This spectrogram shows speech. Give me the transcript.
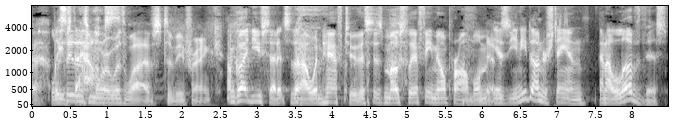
Yeah. I leaves see the this house. more with wives, to be frank. I'm glad you said it so that I wouldn't have to. This is mostly a female problem. Yeah. Is you need to understand, and I love this.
